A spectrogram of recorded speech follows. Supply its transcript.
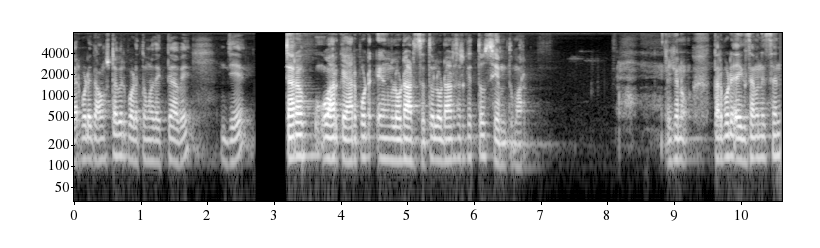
এয়ারপোর্টে গ্রাউন্ড স্টাফের পরে তোমরা দেখতে হবে যে অফ ওয়ার্ক এয়ারপোর্ট লোডার্স তো লোডার্সের ক্ষেত্রেও সেম তোমার। এখানে তারপরে এক্সামিনেশান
